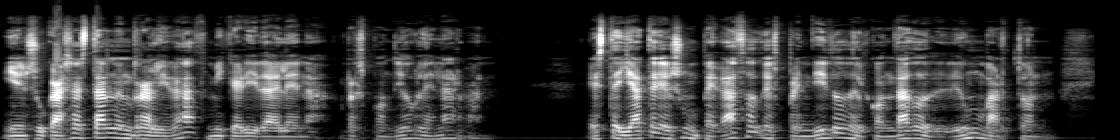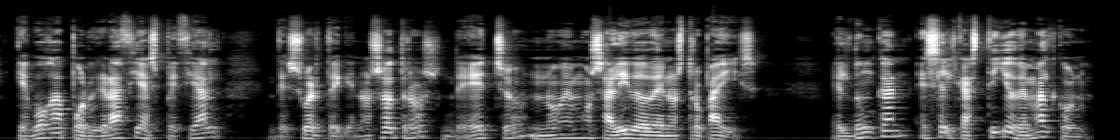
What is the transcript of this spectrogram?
Y en su casa están en realidad, mi querida Elena, respondió Glenarvan. Este yate es un pedazo desprendido del condado de Dumbarton, que boga por gracia especial, de suerte que nosotros, de hecho, no hemos salido de nuestro país. El Duncan es el castillo de Malcolm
